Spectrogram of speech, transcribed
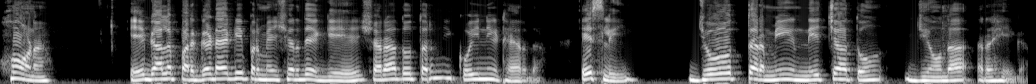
ہوں یہ گل پرگٹ ہے کہ پرمیشور اگیں شرح تو دھرمی کوئی نہیں ٹھہرتا اس لیے جو دھرمی نیچا تو جیوا رہے گا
